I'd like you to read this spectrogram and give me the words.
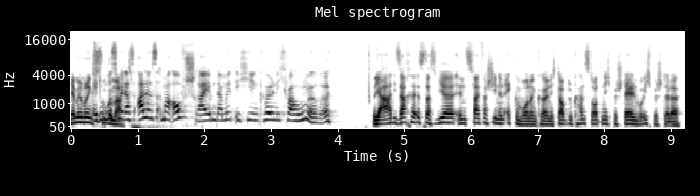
Die haben übrigens Ey, du musst zugemacht. mir das alles immer aufschreiben, damit ich hier in Köln nicht verhungere. Ja, die Sache ist, dass wir in zwei verschiedenen Ecken wohnen in Köln. Ich glaube, du kannst dort nicht bestellen, wo ich bestelle.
